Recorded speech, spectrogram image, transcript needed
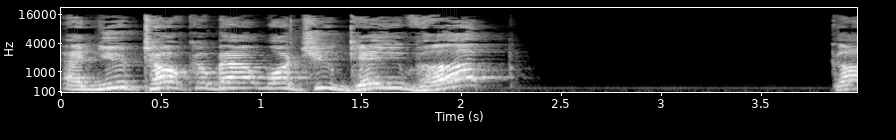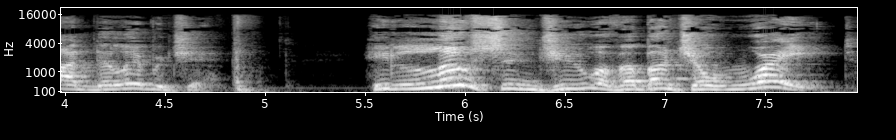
and you talk about what you gave up, God delivered you. He loosened you of a bunch of weight.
